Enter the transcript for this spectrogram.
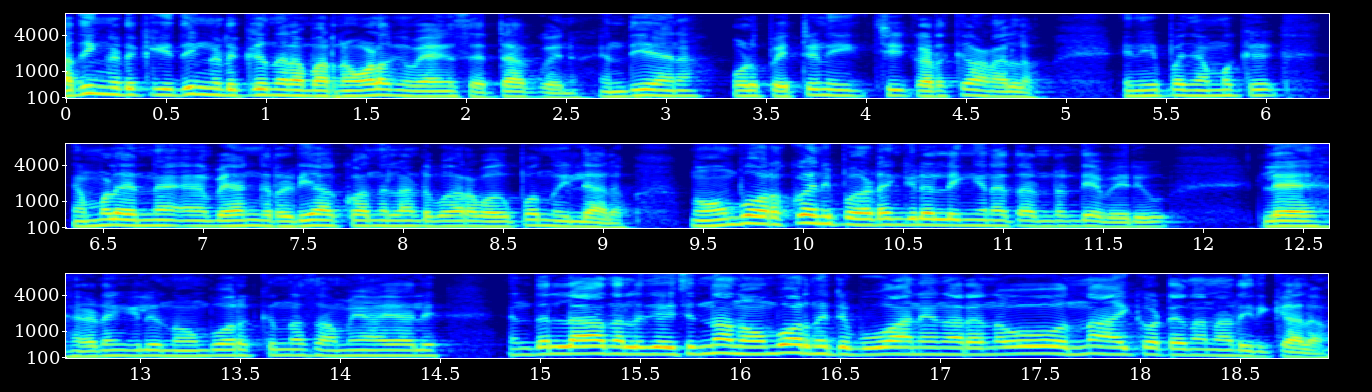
അതിങ്ങെടുക്ക് ഇതിങ്ങെടുക്ക് എന്നെല്ലാം പറഞ്ഞ ഓളങ്ങ് വേഗം സെറ്റാക്കുവാനും എന്ത് ചെയ്യാനാ? ഓൾ പെറ്റിണീച്ച് കിടക്കുകയാണല്ലോ. ഇനിയിപ്പോൾ നമുക്ക് നമ്മൾ തന്നെ വേഗം റെഡിയാക്കുക എന്നല്ലാണ്ട് വേറെ വകുപ്പൊന്നും ഇല്ലല്ലോ നോമ്പ് ഉറക്കുവാൻ ഇപ്പോൾ എവിടെയെങ്കിലും അല്ല ഇങ്ങനെ തണ്ടേണ്ടിയേ വരൂ? അല്ലേ എവിടെയെങ്കിലും നോമ്പ് തുറക്കുന്ന സമയമായാൽ എന്തെല്ലാം നല്ല ചോദിച്ചു എന്നാൽ നോമ്പ് തുറന്നിട്ട് പോവാനേന്ന് പറയുന്നത് ഓ എന്നാൽ ആയിക്കോട്ടെ എന്നാണ് അവിടെ ഇരിക്കാമല്ലോ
